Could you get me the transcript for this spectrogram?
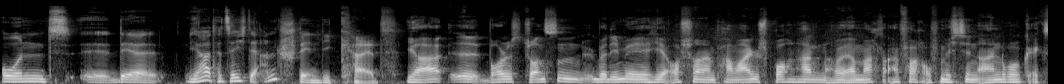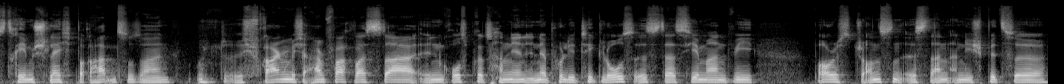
und äh, der ja, tatsächlich der Anständigkeit. Ja, äh, Boris Johnson, über den wir hier auch schon ein paar Mal gesprochen hatten, aber er macht einfach auf mich den Eindruck, extrem schlecht beraten zu sein. Und ich frage mich einfach, was da in Großbritannien in der Politik los ist, dass jemand wie Boris Johnson es dann an die Spitze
